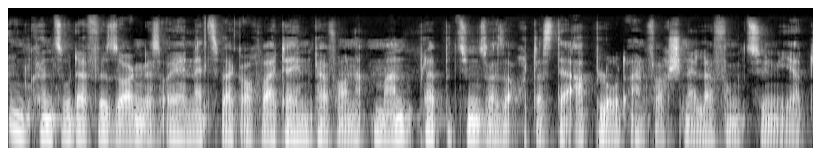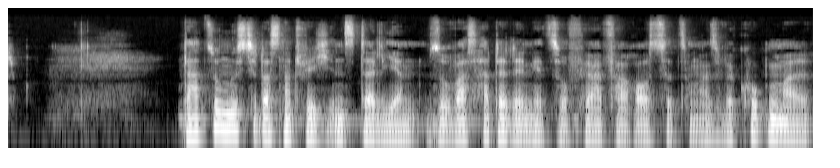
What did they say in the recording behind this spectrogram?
und könnt so dafür sorgen, dass euer Netzwerk auch weiterhin performant bleibt, beziehungsweise auch, dass der Upload einfach schneller funktioniert. Dazu müsst ihr das natürlich installieren. So, was hat er denn jetzt so für Voraussetzungen? Also wir gucken mal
